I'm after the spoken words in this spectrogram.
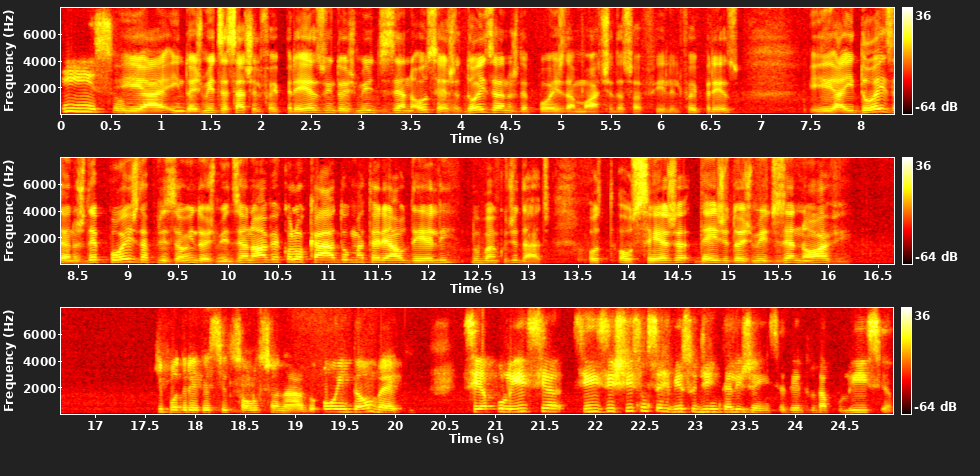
Isso. E a, em 2017 ele foi preso, em 2019, ou seja, dois anos depois da morte da sua filha, ele foi preso. E aí, dois anos depois da prisão, em 2019, é colocado o material dele no banco de dados. Ou, ou seja, desde 2019. Que poderia ter sido solucionado. Ou então, Beck, se a polícia, se existisse um serviço de inteligência dentro da polícia,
